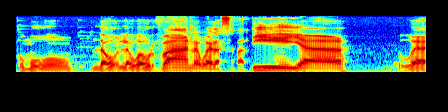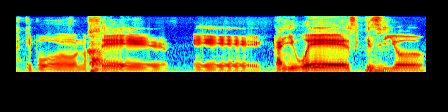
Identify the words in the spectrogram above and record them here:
como la, la wea urbana, la wea de las zapatillas, weas tipo, no Ah. sé, eh, Kanye West, qué Mm. sé yo.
